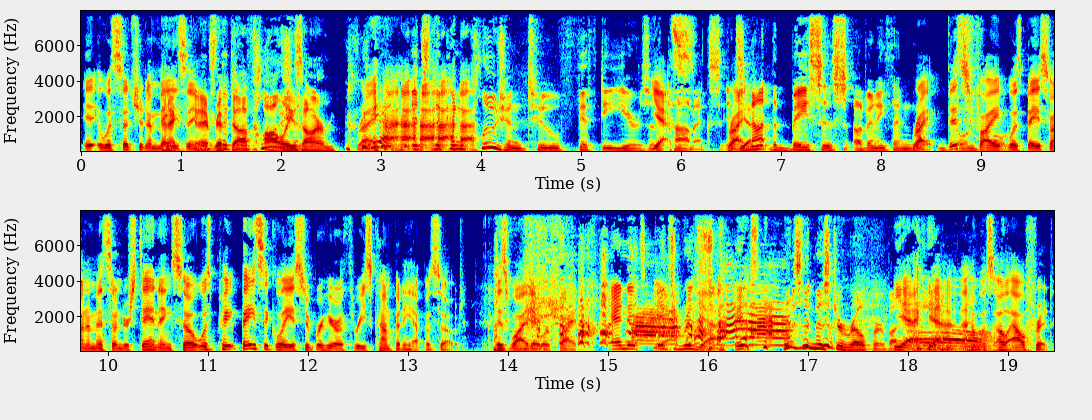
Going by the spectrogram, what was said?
it, it was such an amazing. and I ripped off conclusion. Ollie's arm. right. Yeah. it's the conclusion to 50 years of Yes. comics. It's Right. not the basis of anything. Right. This going fight forward. was based on a misunderstanding, so it was pa- basically a superhero Three's Company episode. Is why they were fighting. And it's, it's, res- it's, Who's the Mr. Roper? By the yeah, way? yeah. That was oh Alfred.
